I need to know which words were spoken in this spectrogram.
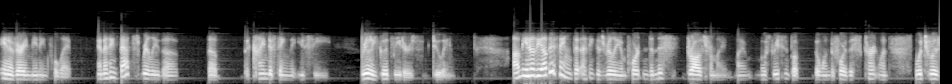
in a very meaningful way? And I think that's really the the the kind of thing that you see really good leaders doing. Um, you know, the other thing that I think is really important, and this draws from my, my most recent book, the one before this current one, which was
